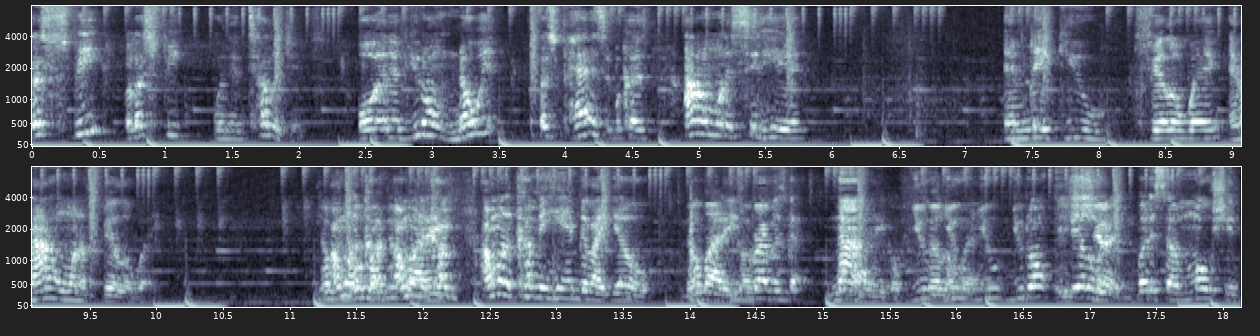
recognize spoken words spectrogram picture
let's speak, but let's speak with intelligence. Or and if you don't know it, let's pass it because I don't want to sit here and make you feel away, and I don't want to feel away. No, I want to come. I want to come. I want to come in here and be like, "Yo, Nobody these go- brothers got nah." You you, you you don't It feel it, but it's an emotion,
